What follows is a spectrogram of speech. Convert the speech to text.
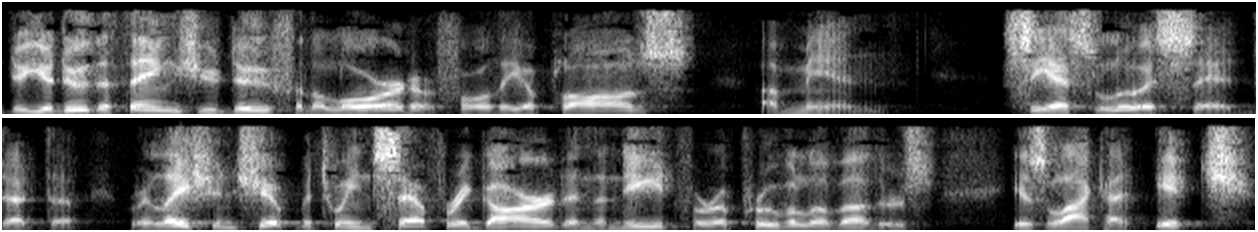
Do you do the things you do for the Lord or for the applause of men? C.S. Lewis said that the relationship between self-regard and the need for approval of others is like an itch,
